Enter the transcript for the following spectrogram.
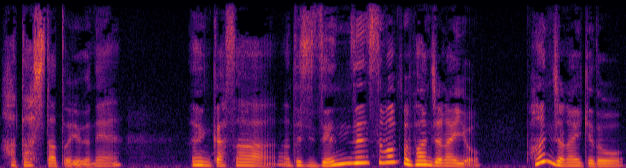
果たしたというね。なんかさ、私全然スマップファンじゃないよ。ファンじゃないけど、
